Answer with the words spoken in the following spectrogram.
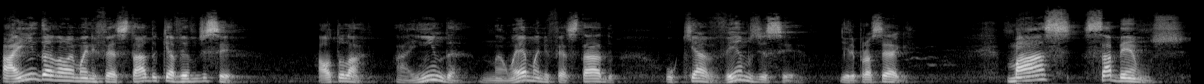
Ainda não é manifestado o que havemos de ser. Alto lá. Ainda não é manifestado o que havemos de ser. E ele prossegue. Mas sabemos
